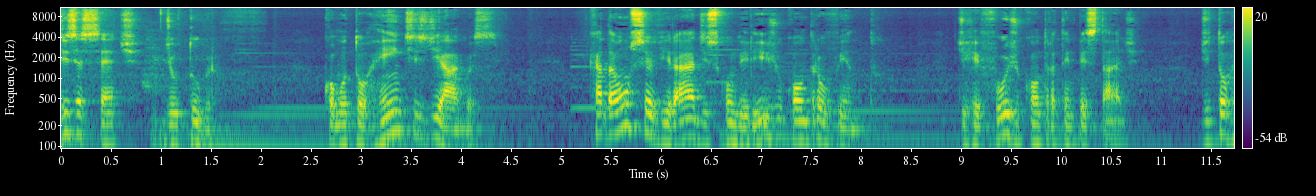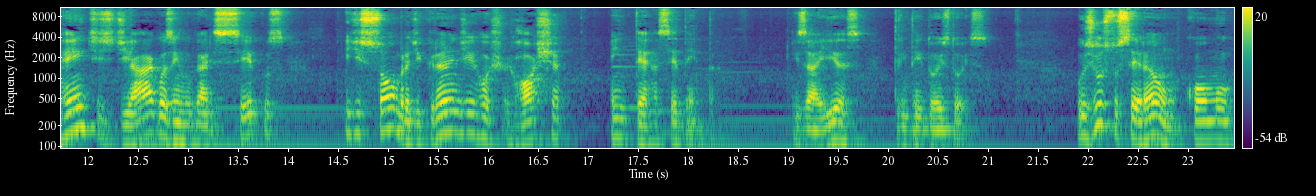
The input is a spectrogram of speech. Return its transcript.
17 de outubro. Como torrentes de águas, cada um servirá de esconderijo contra o vento, de refúgio contra a tempestade, de torrentes de águas em lugares secos e de sombra de grande rocha em terra sedenta. Isaías 32:2. Os justos serão como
